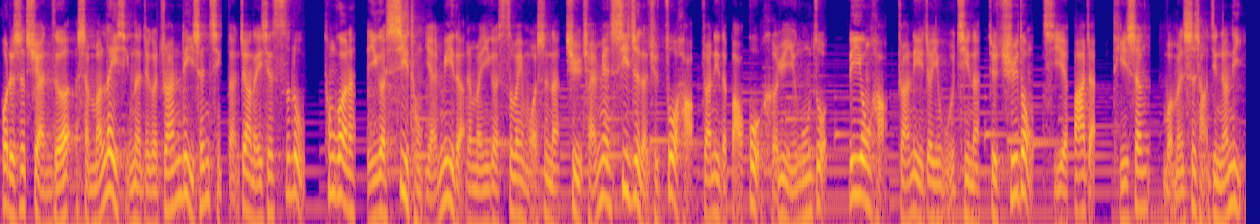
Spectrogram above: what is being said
或者是选择什么类型的这个专利申请等这样的一些思路。通过呢一个系统严密的这么一个思维模式呢，去全面细致的去做好专利的保护和运营工作，利用好专利这一武器呢，去驱动企业发展，提升我们市场竞争力。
